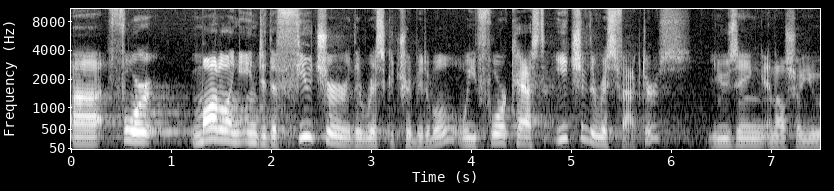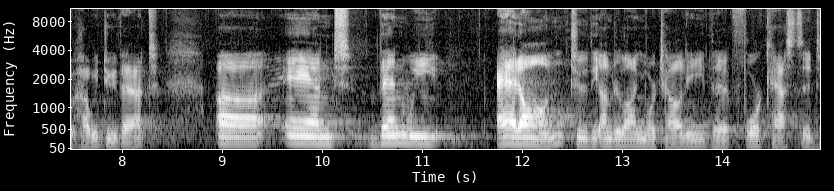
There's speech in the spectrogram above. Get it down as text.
Uh, for modeling into the future the risk attributable, we forecast each of the risk factors using, and I'll show you how we do that, uh, and then we add on to the underlying mortality the forecasted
